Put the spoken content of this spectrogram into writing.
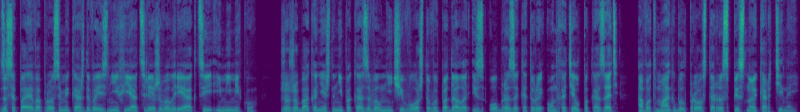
Засыпая вопросами каждого из них, я отслеживал реакции и мимику. Жожоба, конечно, не показывал ничего, что выпадало из образа, который он хотел показать, а вот маг был просто расписной картиной.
